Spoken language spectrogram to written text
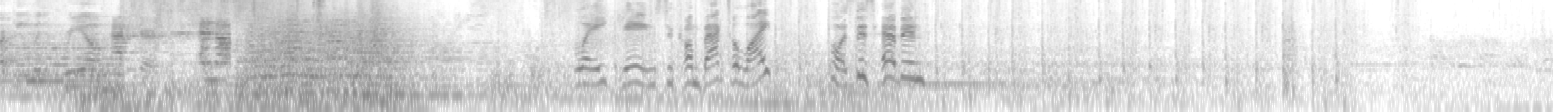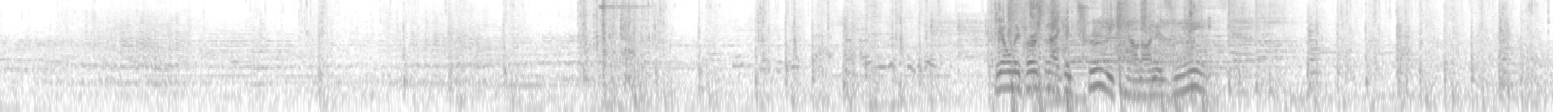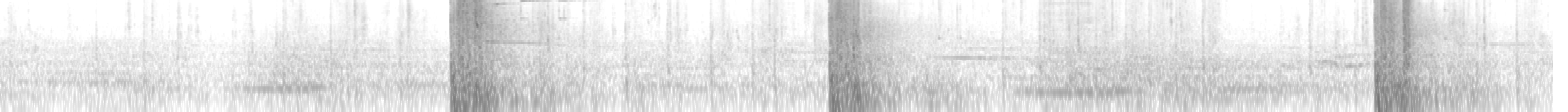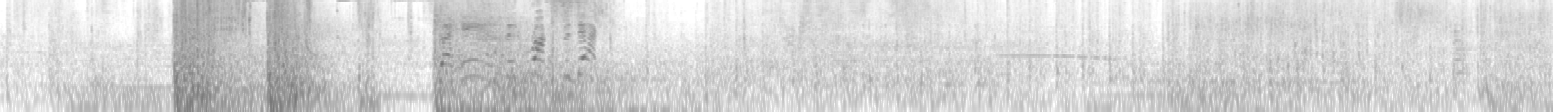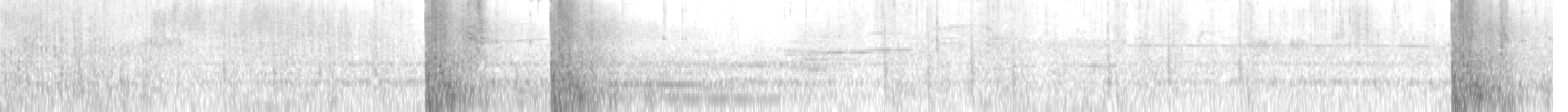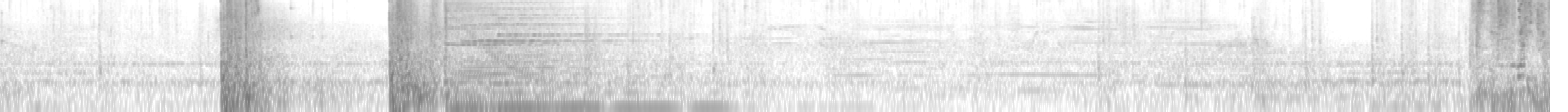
working with real actors and not. Play games to come back to life? Oh, is this heaven? The only person I can truly count on is me. Max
